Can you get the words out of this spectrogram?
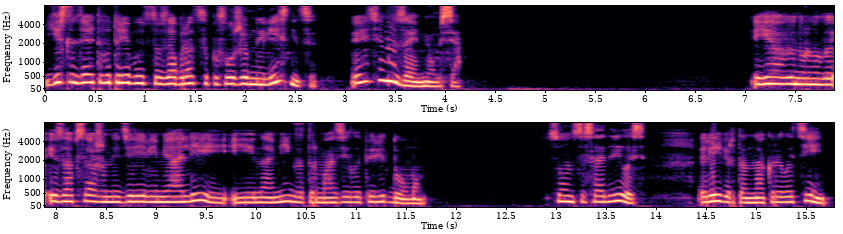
Если для этого требуется забраться по служебной лестнице, этим и займемся. Я вынырнула из обсаженной деревьями аллеи и на миг затормозила перед домом. Солнце садилось, Ривертон накрыла тень.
